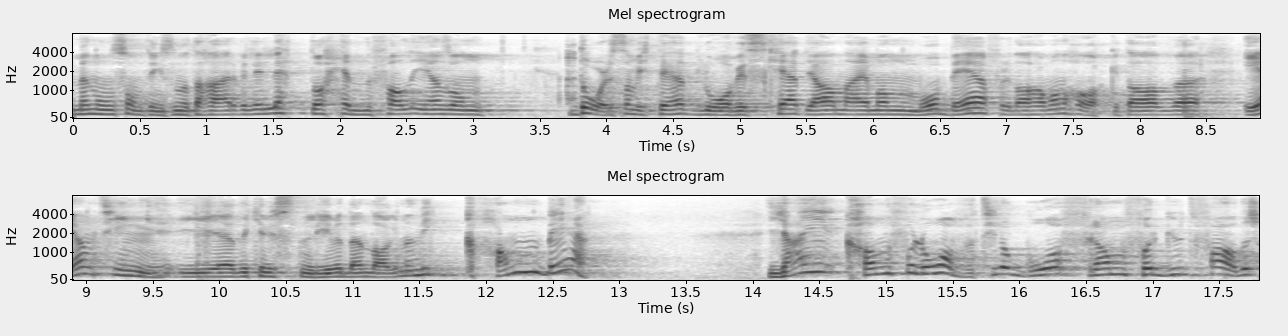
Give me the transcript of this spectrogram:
med noen sånne ting som dette her veldig lett å henfalle i en sånn Dårlig samvittighet, loviskhet Ja, nei, man må be, for da har man haket av én ting i det kristne livet den dagen. Men vi kan be. Jeg kan få lov til å gå fram for Gud Faders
